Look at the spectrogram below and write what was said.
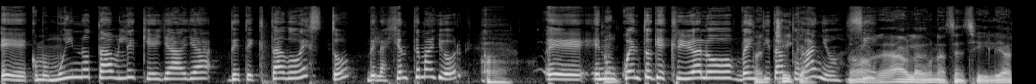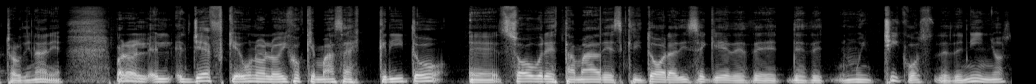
eh, como muy notable que ella haya detectado esto de la gente mayor. Ah. Eh, en un cuento que escribió a los veintitantos años. No, sí. Habla de una sensibilidad extraordinaria. Bueno, el, el- el Jeff, que uno de los hijos que más ha escrito eh, sobre esta madre escritora, dice que desde, desde muy chicos, desde niños,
